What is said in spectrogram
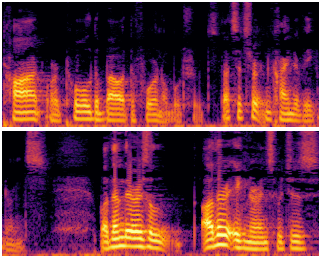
taught or told about the Four Noble Truths. That's a certain kind of ignorance. But then there is a other ignorance which is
